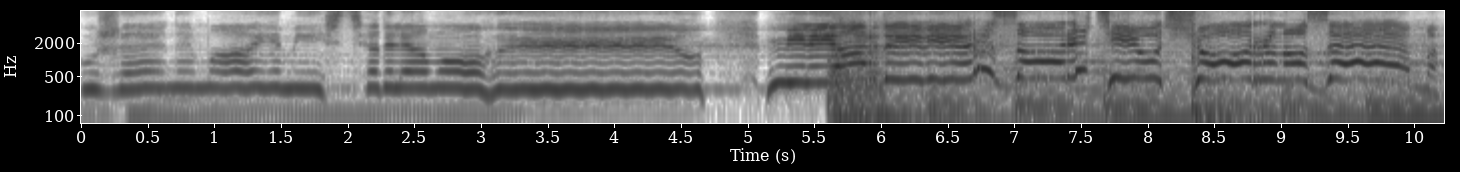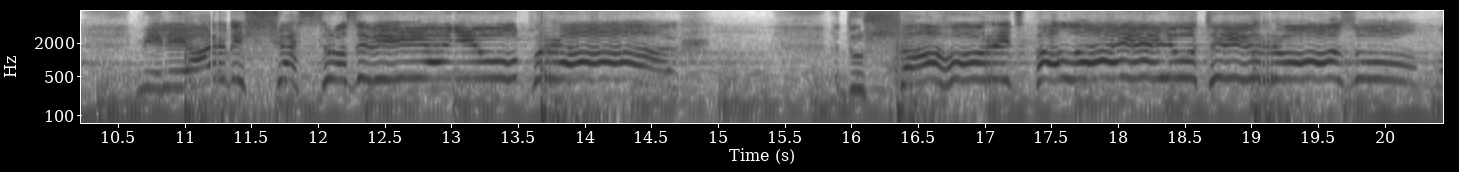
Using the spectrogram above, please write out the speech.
уже немає місця для могил. Мільярди вір зариті у чорнозем, мільярди щастя розвіяні. Душа горить, палає лютий розум,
